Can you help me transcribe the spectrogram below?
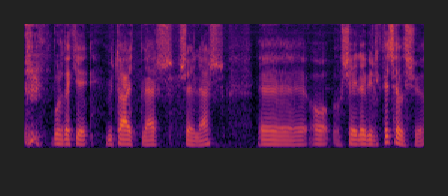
buradaki müteahhitler, şeyler e, o şeyle birlikte çalışıyor.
